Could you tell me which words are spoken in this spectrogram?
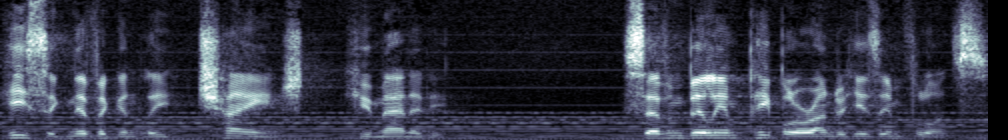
he significantly changed humanity. Seven billion people are under his influence.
